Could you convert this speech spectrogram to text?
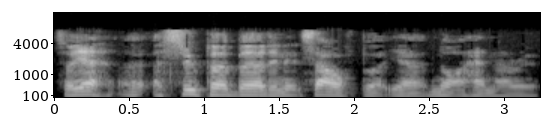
so yeah, a, a super bird in itself, but yeah, not a hen harrier.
